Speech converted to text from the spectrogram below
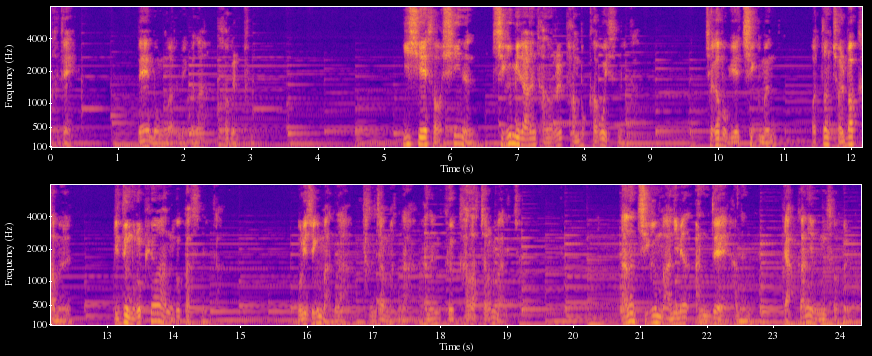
그대 내 목마름이거나 서글픔 이 시에서 시인은 지금이라는 단어를 반복하고 있습니다. 제가 보기에 지금은 어떤 절박함을 리듬으로 표현하는 것 같습니다. 우리 지금 만나, 당장 만나 하는 그 가사처럼 말이죠. 나는 지금 아니면 안 돼 하는 약간의 응석을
